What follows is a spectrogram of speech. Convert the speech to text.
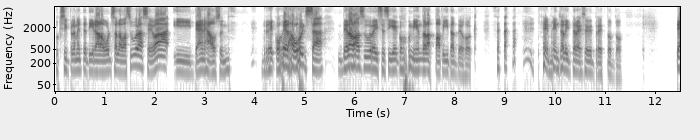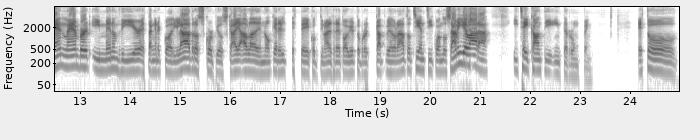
Hook simplemente tira la bolsa a la basura, se va y Danhausen recoge la bolsa de la basura y se sigue comiendo las papitas de Hook. Tremenda la interacción entre estos dos. Dan Lambert y Men of the Year están en el cuadrilátero. Scorpio Sky habla de no querer este, continuar el reto abierto por el campeonato TNT cuando Sammy Guevara y Tay Conti interrumpen. Esto,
